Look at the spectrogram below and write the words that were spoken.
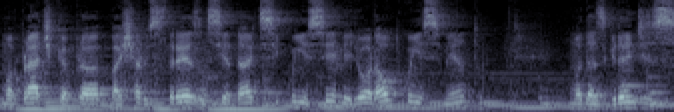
uma prática para baixar o estresse, a ansiedade, se conhecer melhor, autoconhecimento. Uma das grandes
